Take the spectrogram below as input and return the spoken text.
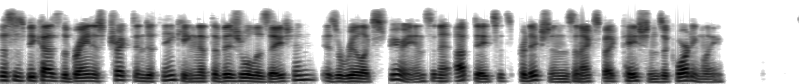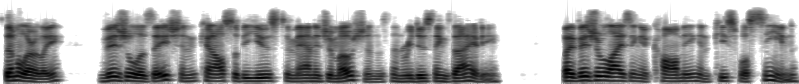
This is because the brain is tricked into thinking that the visualization is a real experience and it updates its predictions and expectations accordingly. Similarly, visualization can also be used to manage emotions and reduce anxiety. By visualizing a calming and peaceful scene,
